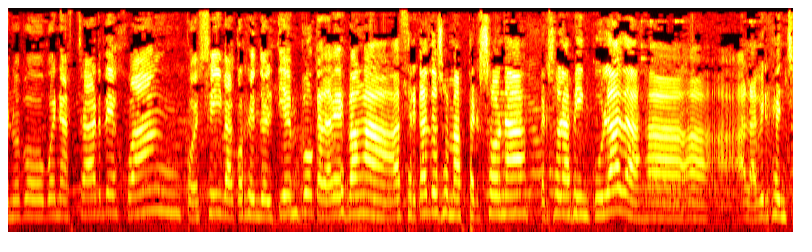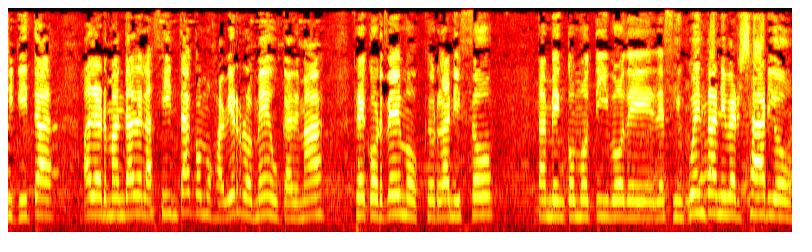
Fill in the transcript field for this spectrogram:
De nuevo, buenas tardes, Juan. Pues sí, va corriendo el tiempo, cada vez van acercándose más personas, personas vinculadas a, la Virgen Chiquita, a la Hermandad de la Cinta, como Javier Romeu, que además recordemos que organizó también con motivo de 50 aniversario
